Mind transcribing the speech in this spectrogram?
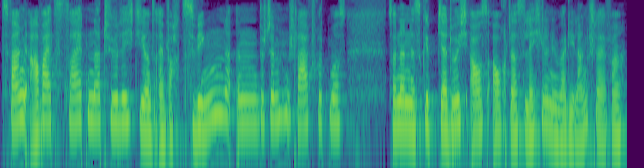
Zwang, Arbeitszeiten natürlich, die uns einfach zwingen, einen bestimmten Schlafrhythmus, sondern es gibt ja durchaus auch das Lächeln über die Langschläfer.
